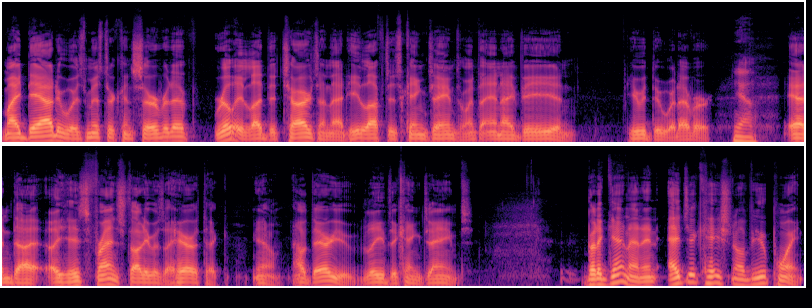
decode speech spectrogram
my dad, who was Mr. Conservative, really led the charge on that. He left his King James, went to NIV, and he would do whatever. Yeah. And uh, his friends thought he was a heretic. You know, how dare you leave the King James? But again, on an educational viewpoint,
